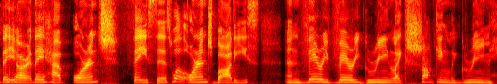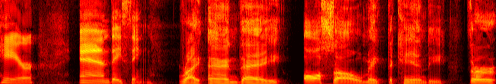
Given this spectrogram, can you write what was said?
they are they have orange faces, well, orange bodies and very very green, like shockingly green hair and they sing. right. And they also make the candy. They're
